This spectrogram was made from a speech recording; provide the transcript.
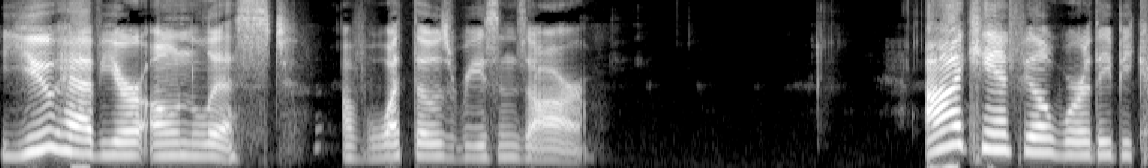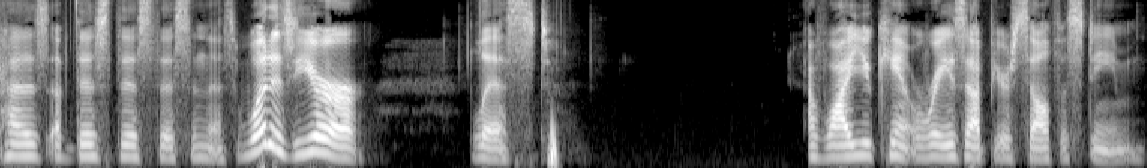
You have your own list of what those reasons are. I can't feel worthy because of this, this, this, and this. What is your list of why you can't raise up your self esteem?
